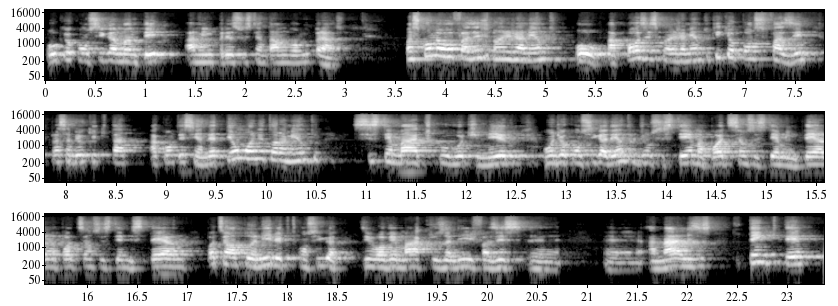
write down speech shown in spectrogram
ou que eu consiga manter a minha empresa sustentável no longo prazo. Mas como eu vou fazer esse planejamento, ou após esse planejamento, o que, que eu posso fazer para saber o que está acontecendo? É ter um monitoramento sistemático, rotineiro, onde eu consiga, dentro de um sistema, pode ser um sistema interno, pode ser um sistema externo, pode ser uma planilha que tu consiga desenvolver macros ali, fazer é, é, análises. Tu tem que ter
